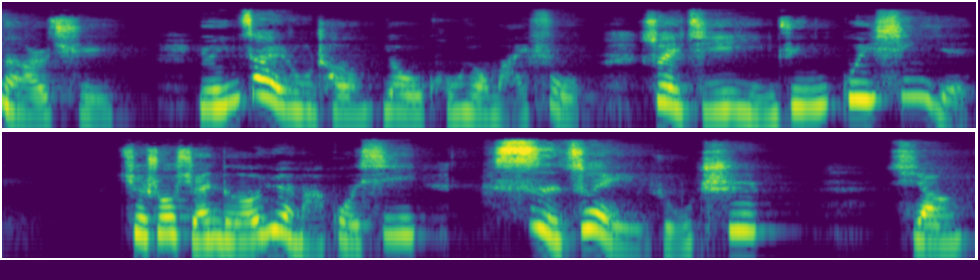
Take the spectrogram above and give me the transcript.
门而去。云再入城，又恐有埋伏，遂即引军归新也。却说玄德跃马过西，似醉如痴，想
